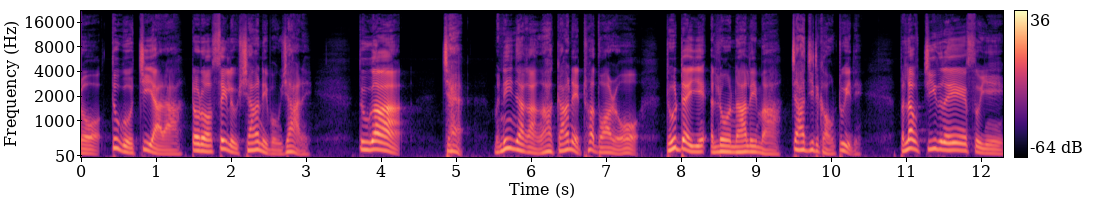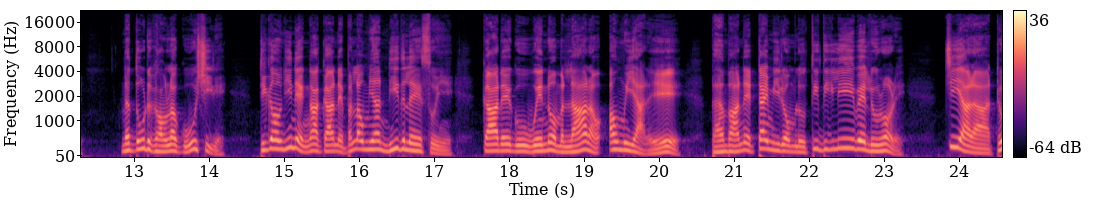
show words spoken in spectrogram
တော့သူ့ကိုကြည့်ရတာတော်တော်စိတ်လှရှားနေပုံရတယ်သူက ချက်မင်းညကငါကားနဲ့ထွက်သွားတော့ဒုတက်ရင်အလွန်နားလေးမှာကြားကြီးတစ်ကောင်တွေ့တယ်ဘလောက်ကြီးသလဲဆိုရင်နှစ်သိုးတစ်ကောင်လောက်ကိုရှိတယ်ဒီကောင်ကြီးနဲ့ငါကားနဲ့ဘလောက်များနီးသလဲဆိုရင်ကားတဲကိုဝင်တော့မလားတောင်အောက်မရတယ်ဘန်ဘာနဲ့တိုက်မိတော့မလို့တီတီလေးပဲလိုတော့တယ်ကြည့်ရတာဒု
